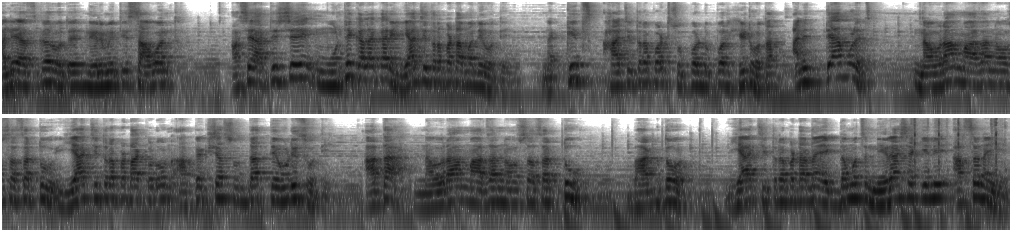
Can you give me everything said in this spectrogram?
अली असगर होते निर्मिती सावंत. असे अतिशय मोठे कलाकार या चित्रपटामध्ये होते. नक्कीच हा चित्रपट सुपर डुपर हिट होता. आणि त्यामुळेच नवरा माझा नवसाचा टू या चित्रपटाकडून अपेक्षा सुद्धा तेवढीच होती. आता नवरा माझा नवसाचा टू भाग दोन या चित्रपटानं एकदमच निराशा केली असं नाहीये.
